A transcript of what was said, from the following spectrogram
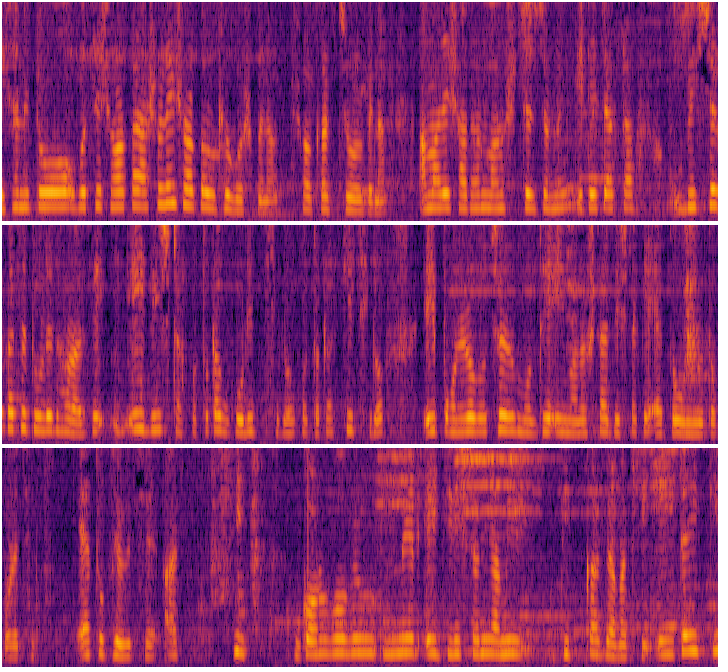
এখানে তো হচ্ছে সরকার, আসলেই সরকার উঠে বসবে না, সরকার চলবে না। আমাদের সাধারণ মানুষদের জন্য এটাই তো একটা বিশ্বের কাছে তুলে ধরা যে এই দেশটা কতটা গরিব ছিল, কতটা কি ছিল, এই পনেরো বছরের মধ্যে এই মানুষটা দেশটাকে এত উন্নত করেছে, এত ভেবেছে। আর ছি গণভবনের এই জিনিসটা নিয়ে আমি ধিক্কার জানাচ্ছি। এইটাই কি,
